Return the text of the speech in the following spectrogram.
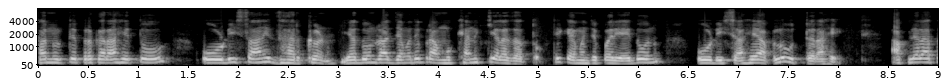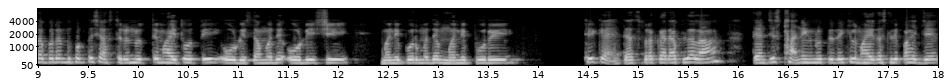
हा नृत्य प्रकार आहे तो ओडिशा आणि झारखंड या दोन राज्यामध्ये प्रामुख्याने केला जातो. ठीक आहे म्हणजे पर्याय दोन ओडिशा हे आपलं उत्तर आहे. आपल्याला आतापर्यंत फक्त शास्त्रीय नृत्य माहीत होती. ओडिशामध्ये ओडिशी मणिपूरमध्ये मणिपुरी. ठीक आहे. त्याच प्रकारे आपल्याला त्यांची स्थानिक नृत्य देखील माहीत असली पाहिजेत.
